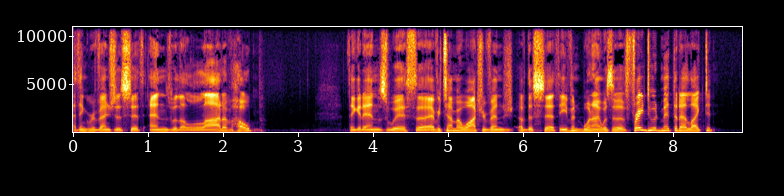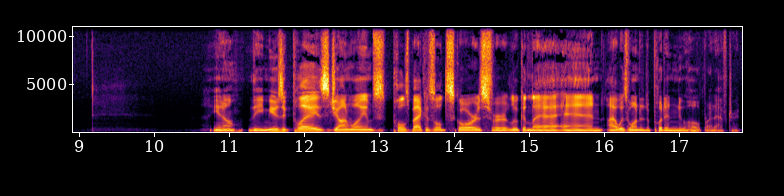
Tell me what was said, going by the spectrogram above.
I think Revenge of the Sith ends with a lot of hope. I think it ends with uh, every time I watch Revenge of the Sith, even when I was afraid to admit that I liked it, you know, the music plays. John Williams pulls back his old scores for Luke and Leia, and I always wanted to put in New Hope right after it.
